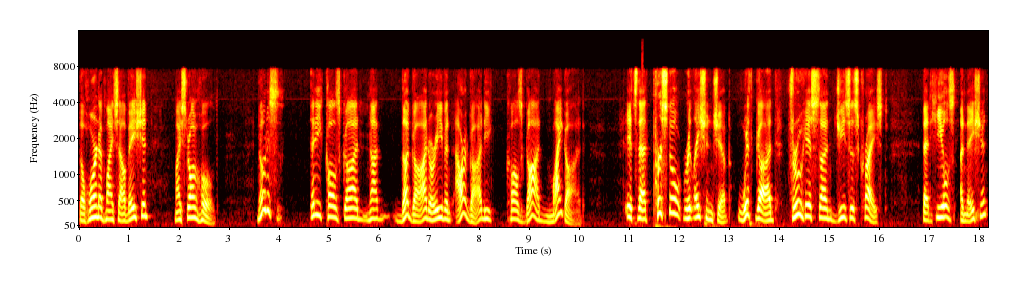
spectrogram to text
the horn of my salvation, my stronghold. Notice that he calls God not the God or even our God. He calls God my God. It's that personal relationship with God through his son, Jesus Christ, that heals a nation.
